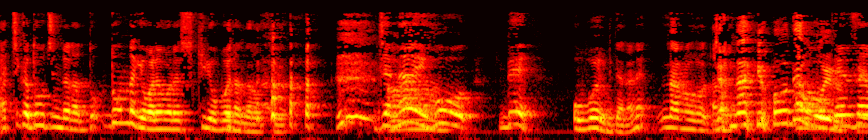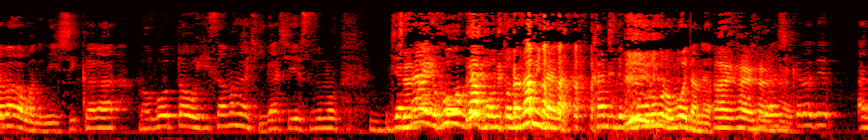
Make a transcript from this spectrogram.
あっちが道珍だらどどんだけ我々すっきり覚えたんだろうっていう。じゃない方で覚えるみたいなね。なるほど。じゃない方で覚えるっていう。天才バカボンで西から昇ったお日様が東へ進むじゃない方が本当だなみたいな 感じで子供の頃覚えたのよ。はいはいはいはい。東からであ違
